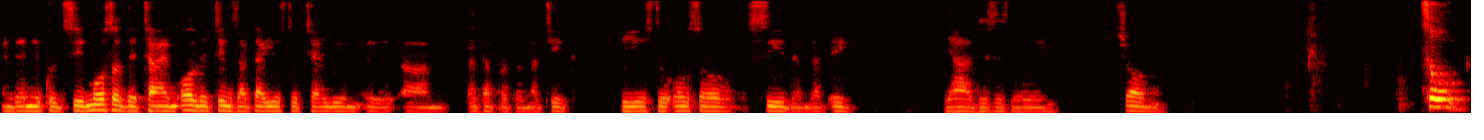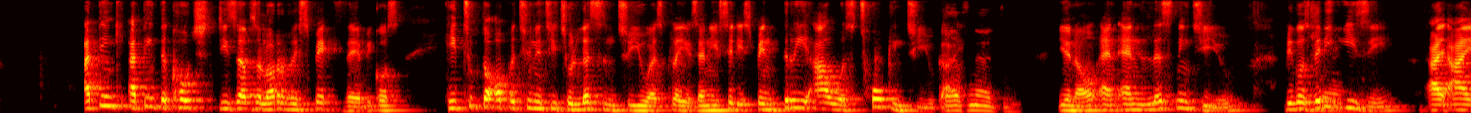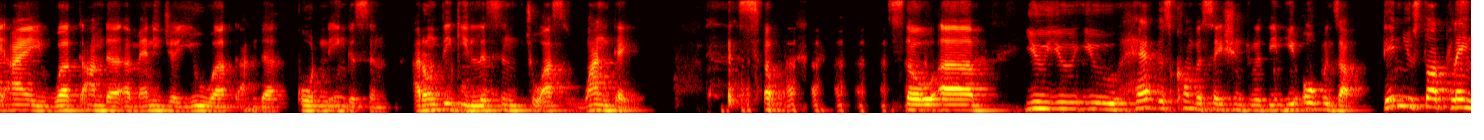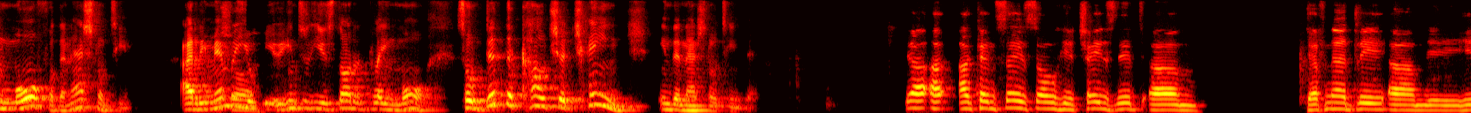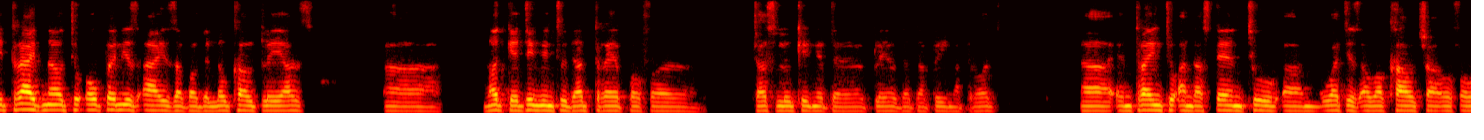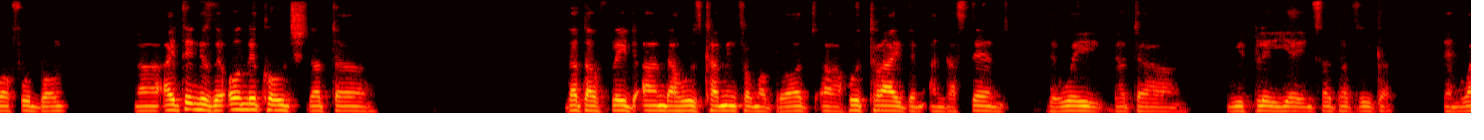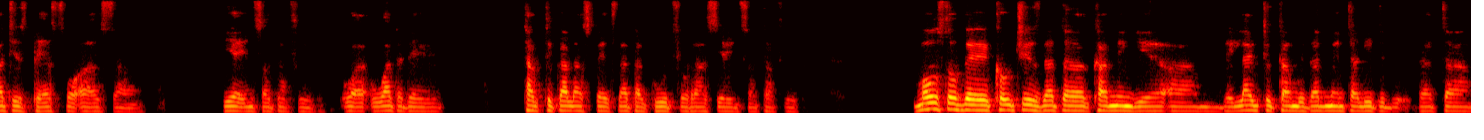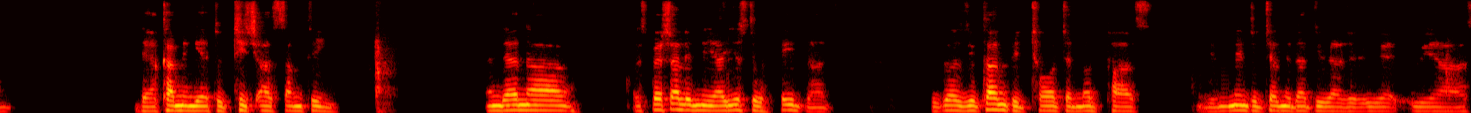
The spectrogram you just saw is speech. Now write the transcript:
And then you could see most of the time all the things that i used to tell him uh, um, that are problematic he used to also see them that hey yeah this is the way. Show me. So I think I think the coach deserves a lot of respect there because he took the opportunity to listen to you as players, and he said he spent three hours talking to you guys. Definitely. You know, and and listening to you because very sure. easy. I, I I worked under a manager. You worked under Gordon Igesund. I don't think he listened to us one day. so so um, you you you have this conversation with him he opens up then you start playing more for the national team i remember sure. you you, you started playing more so did the culture change in the national team then yeah i, I can say so he changed it um, definitely um, he, he tried now to open his eyes about the local players uh, not getting into that trap of uh, just looking at the players that are playing abroad uh, and trying to understand too um, what is our culture of our football. Uh, I think is the only coach that uh, that I've played under who's coming from abroad, uh, who tried and understand the way that uh, we play here in South Africa and what is best for us uh, here in South Africa. What, what are the tactical aspects that are good for us here in South Africa? most of the coaches that are coming here, um, they like to come with that mentality that um, they are coming here to teach us something. And then, uh, especially me, I used to hate that because you can't be taught and not pass. You mean to tell me that you are, we, are, we are,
